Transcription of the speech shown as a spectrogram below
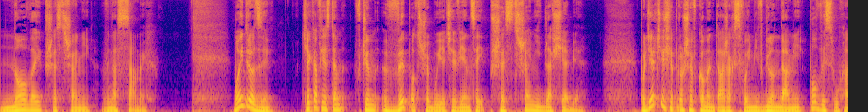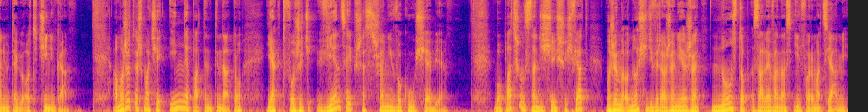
nowej przestrzeni w nas samych. Moi drodzy, ciekaw jestem, w czym Wy potrzebujecie więcej przestrzeni dla siebie. Podzielcie się proszę w komentarzach swoimi wglądami po wysłuchaniu tego odcinka. A może też macie inne patenty na to, jak tworzyć więcej przestrzeni wokół siebie. Bo patrząc na dzisiejszy świat, możemy odnosić wrażenie, że non-stop zalewa nas informacjami.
